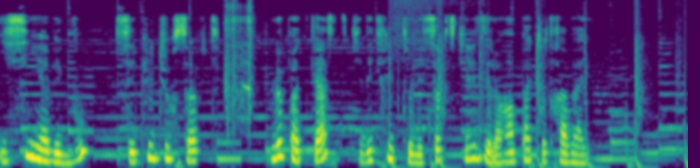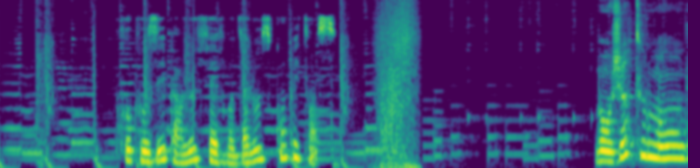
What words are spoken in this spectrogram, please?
Ici et avec vous, c'est Culture Soft, le podcast qui décrypte les soft skills et leur impact au travail. Proposé par Lefebvre Dalloz Compétences. Bonjour tout le monde.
